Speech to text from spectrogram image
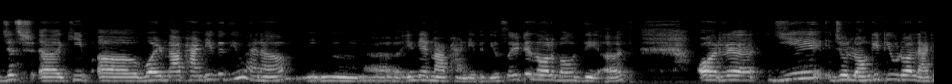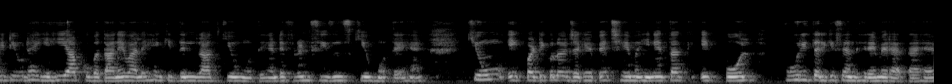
just uh, keep a world map handy with you and a mm, uh, Indian map handy with you so it is all about the earth और ये जो लॉन्गिट्यूड और लैटिट्यूड है यही आपको बताने वाले हैं कि दिन रात क्यों होते हैं डिफरेंट सीजन्स क्यों होते हैं क्यों एक पर्टिकुलर जगह पे छः महीने तक एक पोल पूरी तरीके से अंधेरे में रहता है।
